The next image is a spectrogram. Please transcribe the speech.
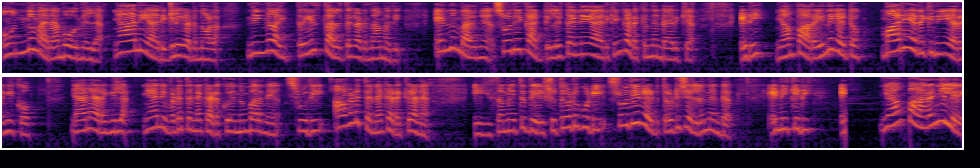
ഒന്നും വരാൻ പോകുന്നില്ല. ഞാൻ ഈ അരികിൽ കിടന്നോളാം. നിങ്ങൾ ഇത്രയും സ്ഥലത്ത് കിടന്നാൽ മതി. എന്നും പറഞ്ഞ് ശ്രുതി കട്ടിലിൽ തന്നെയായിരിക്കും കിടക്കുന്നുണ്ടായിരിക്കുക. എടി ഞാൻ പറയുന്നു കേട്ടോ. മര്യാദയ്ക്ക് നീ ഇറങ്ങിക്കോ. ഞാൻ ഇറങ്ങില്ല. ഞാൻ ഇവിടെ തന്നെ കിടക്കും എന്നും പറഞ്ഞ് ശ്രുതി അവിടെ തന്നെ കിടക്കുകയാണ്. ഈ സമയത്ത് ദേഷ്യത്തോടു കൂടി ശ്രുതിയുടെ അടുത്തോട്ട് ചെല്ലുന്നുണ്ട്. എണീക്കടി. ഞാൻ പറഞ്ഞില്ലേ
